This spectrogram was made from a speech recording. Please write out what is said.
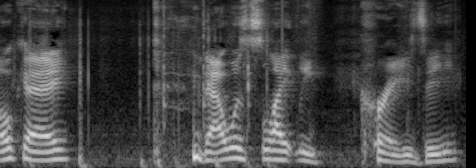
Okay. that was slightly crazy.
